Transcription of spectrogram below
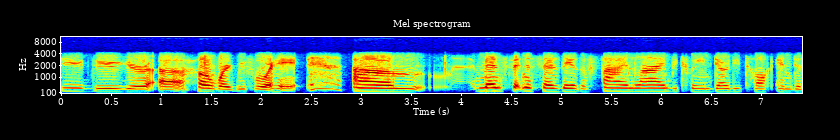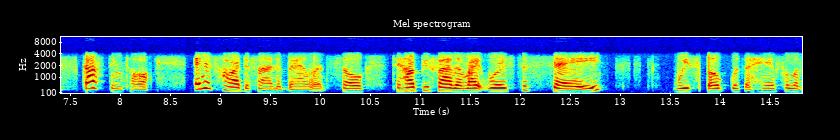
you do your uh, homework beforehand. Um, Men's Fitness says there's a fine line between dirty talk and disgusting talk, and it's hard to find a balance. So, to help you find the right words to say, we spoke with a handful of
